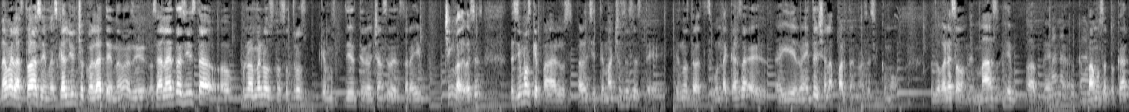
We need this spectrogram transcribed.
dámelas todas en mezcal y un chocolate, ¿no? Así, o sea, la neta sí está, por al menos nosotros que hemos tenido chance de estar ahí chingo de veces, Decimos que para los para el Siete Machos es este es nuestra segunda casa, eh, ahí el Benito y Chalaparta, ¿no? Es así como los lugares a donde más eh, eh, vamos a tocar.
